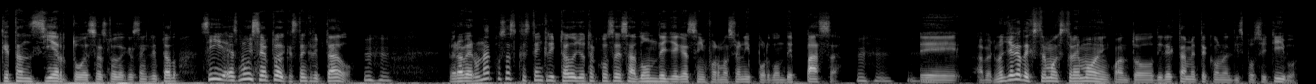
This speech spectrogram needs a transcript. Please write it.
qué tan cierto es esto de que está encriptado, sí, es muy cierto de que está encriptado. Pero a ver, una cosa es que está encriptado y otra cosa es a dónde llega esa información y por dónde pasa. Eh, a ver, no llega de extremo a extremo en cuanto directamente con el dispositivo.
